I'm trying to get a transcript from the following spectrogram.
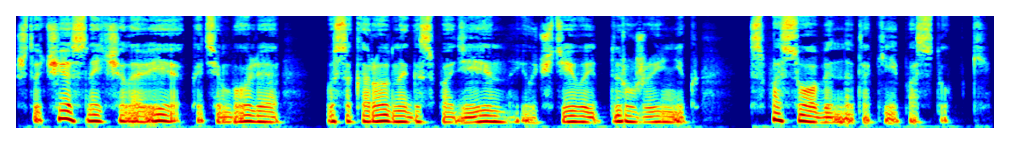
что честный человек, а тем более высокородный господин и учтивый дружинник способен на такие поступки.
